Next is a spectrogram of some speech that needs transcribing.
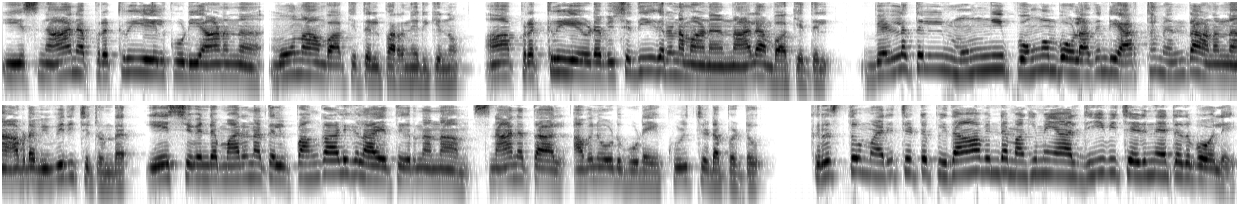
ഈ സ്നാന പ്രക്രിയയിൽ കൂടിയാണെന്ന് മൂന്നാം വാക്യത്തിൽ പറഞ്ഞിരിക്കുന്നു. ആ പ്രക്രിയയുടെ വിശദീകരണമാണ് നാലാം വാക്യത്തിൽ. വെള്ളത്തിൽ മുങ്ങി പൊങ്ങുമ്പോൾ അതിന്റെ അർത്ഥം എന്താണെന്ന് അവിടെ വിവരിച്ചിട്ടുണ്ട്. യേശുവിന്റെ മരണത്തിൽ പങ്കാളികളായി തീർന്ന നാം സ്നാനത്താൽ അവനോടുകൂടെ കുഴിച്ചിടപ്പെട്ടു. ക്രിസ്തു മരിച്ചിട്ട് പിതാവിന്റെ മഹിമയാൽ ജീവിച്ചെഴുന്നേറ്റതുപോലെ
